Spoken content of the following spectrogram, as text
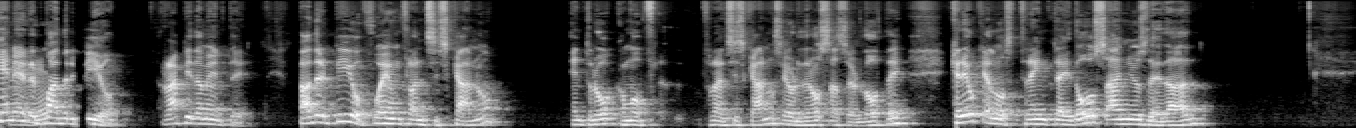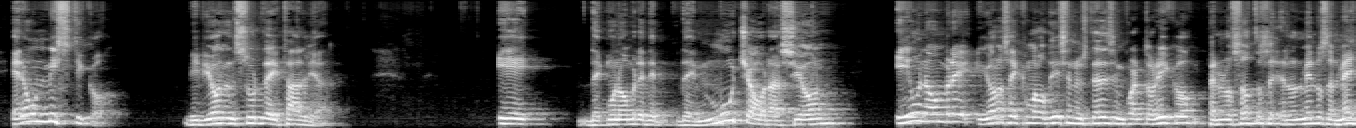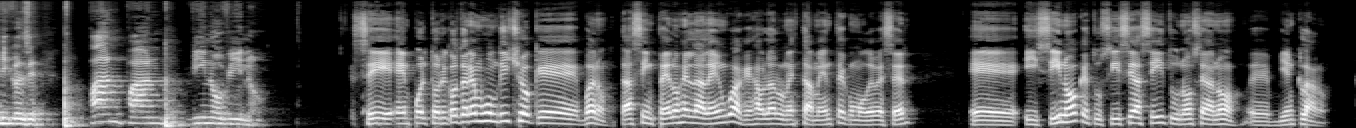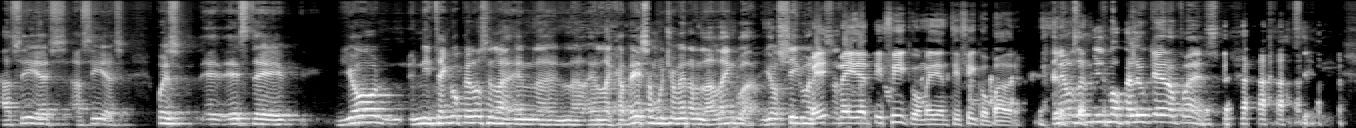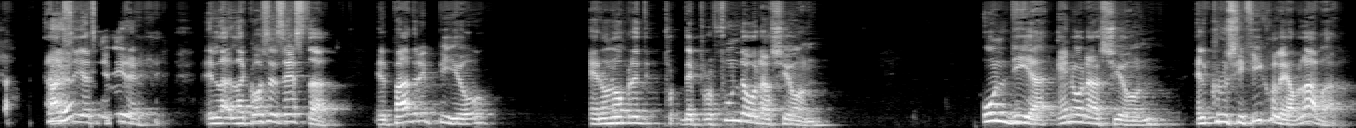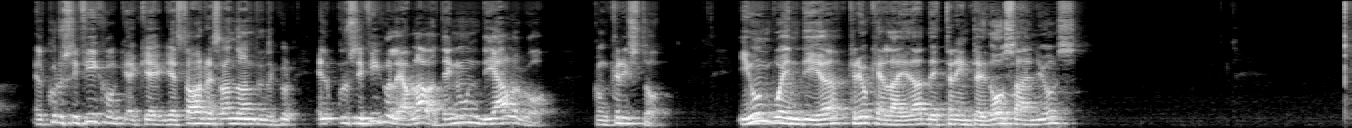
¿Quién era el Padre Pío? Rápidamente. Padre Pío fue un franciscano, entró como franciscano, se ordenó sacerdote. Creo que a los 32 años de edad era un místico, vivió en el sur de Italia y de, un hombre de, de mucha oración y un hombre, yo no sé cómo lo dicen ustedes en Puerto Rico, pero nosotros, al menos en México, dicen pan, pan, vino, vino. Sí, en Puerto Rico tenemos un dicho que, bueno, está sin pelos en la lengua, que es hablar honestamente como debe ser. Eh, y sí, no, que tú sí sea sí, tú no sea no, eh, bien claro. Así es, así es. Pues, eh, este, yo ni tengo pelos en la, en, la, en, la, cabeza, mucho menos en la lengua. Yo sigo en Me, me identifico, me identifico, padre. Tenemos el mismo peluquero, pues. Así, es que, mire, la, la, cosa es esta. El padre Pío era un hombre de, profunda oración. Un día en oración, el crucifijo le hablaba. El crucifijo que, que, que estaba rezando antes del el crucifijo le hablaba, tenía un diálogo con Cristo. Y un buen día, creo que a la edad de 32 años,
